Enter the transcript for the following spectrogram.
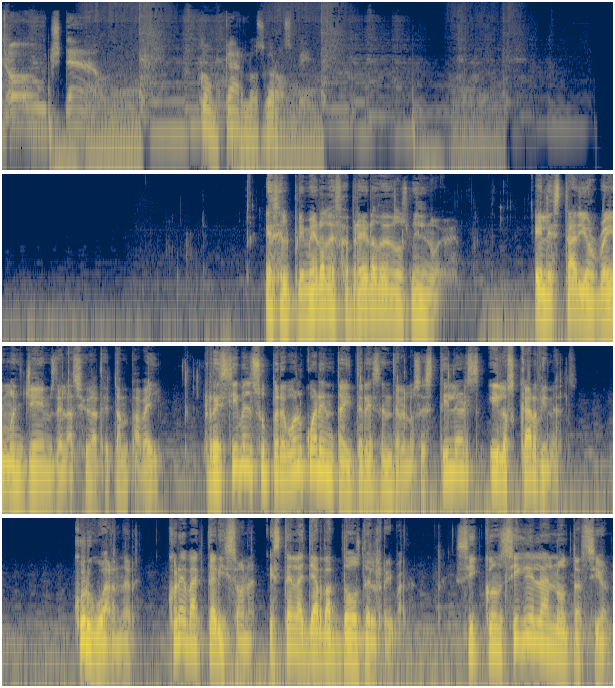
Touchdown, con Carlos Grospe. Es el primero de febrero de 2009. El estadio Raymond James de la ciudad de Tampa Bay recibe el Super Bowl 43 entre los Steelers y los Cardinals. Kurt Warner, coreback de Arizona, está en la yarda 2 del rival. Si consigue la anotación,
